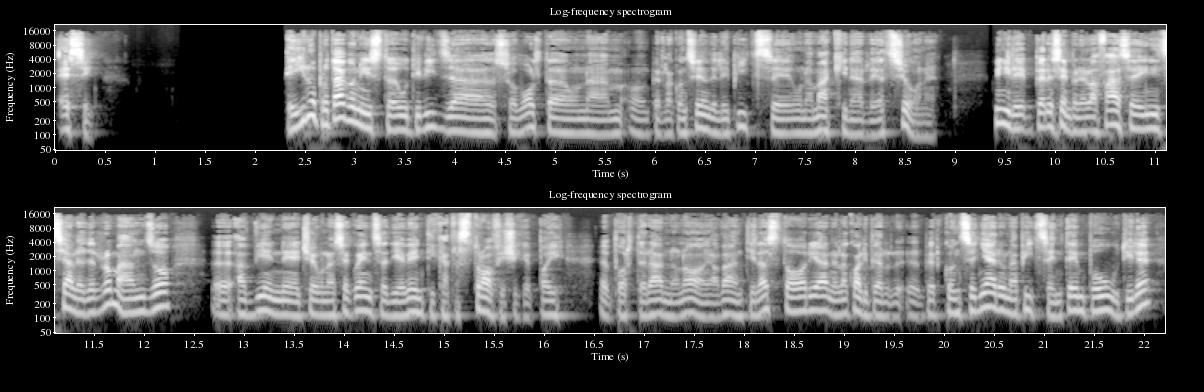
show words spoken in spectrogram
Eh sì. E Hero Protagonist utilizza a sua volta una, per la consegna delle pizze una macchina a reazione. Quindi, le, per esempio, nella fase iniziale del romanzo eh, avviene, c'è una sequenza di eventi catastrofici che poi eh, porteranno no, avanti la storia, nella quale per, eh, per, consegnare una pizza in tempo utile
